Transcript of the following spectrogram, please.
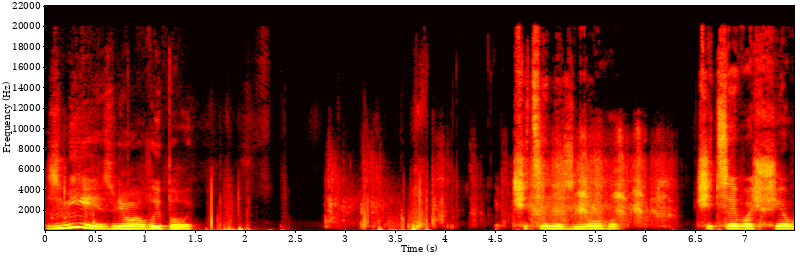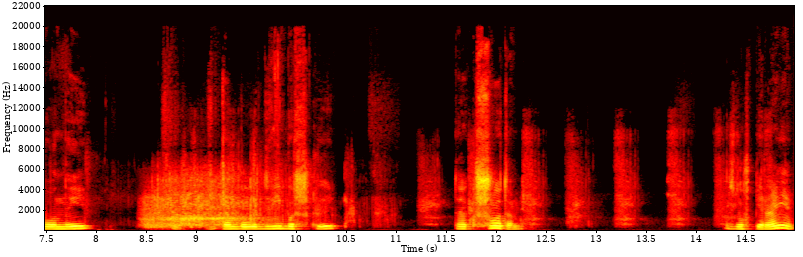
Змії з нього випали. Чи це не з нього? Чи це вообще вони? Там були дві башки. Так, що там? Знов піраня?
